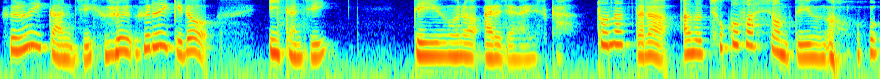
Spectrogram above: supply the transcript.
古い感じ、古古いけど、いい感じっていうものあるじゃないですか。となったら、あの、チョコファッションっていうのを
